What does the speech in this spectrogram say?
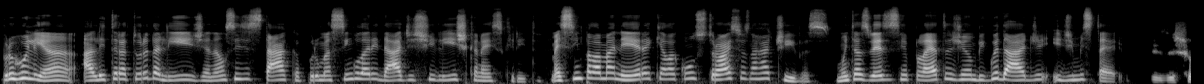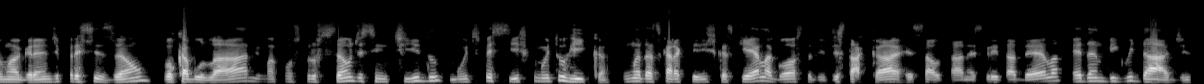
Para o Julian, a literatura da Lígia não se destaca por uma singularidade estilística na escrita, mas sim pela maneira que ela constrói suas narrativas, muitas vezes repletas de ambiguidade e de mistério. Existe uma grande precisão vocabular, uma construção de sentido muito específica muito rica. Uma das características que ela gosta de destacar, ressaltar na escrita dela, é da ambiguidade.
